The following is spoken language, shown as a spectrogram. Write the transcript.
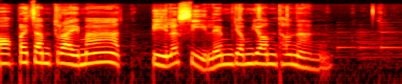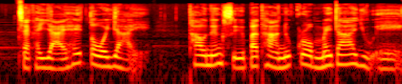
ออกประจำไตรมาสปีละสี่เล่มย่อมๆเท่านั้น จะขยายให้โตใหญ่ เท่าหนังสือประธานุกรมไม่ได้อยู่เอง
